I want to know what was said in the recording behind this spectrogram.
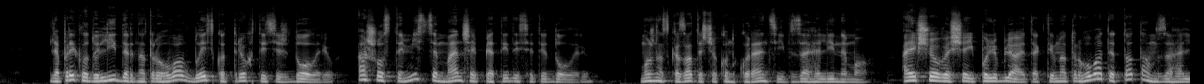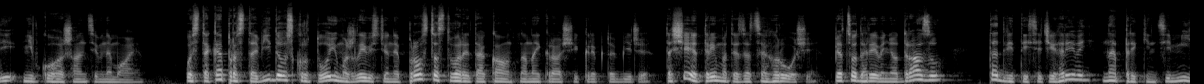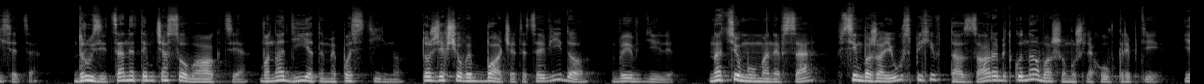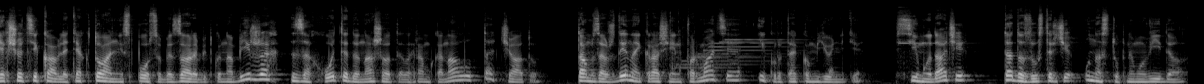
Для прикладу, лідер наторгував близько 3000 доларів, а шосте місце менше 50 доларів. Можна сказати, що конкуренції взагалі нема. А якщо ви ще й полюбляєте активно торгувати, то там взагалі ні в кого шансів немає. Ось таке просте відео з крутою можливістю не просто створити аккаунт на найкращій криптобіржі, та ще й отримати за це гроші 500 гривень одразу та 2000 гривень наприкінці місяця. Друзі, це не тимчасова акція, вона діятиме постійно. Тож, якщо ви бачите це відео, ви в ділі. На цьому у мене все. Всім бажаю успіхів та заробітку на вашому шляху в крипті. Якщо цікавлять актуальні способи заробітку на біржах, заходьте до нашого телеграм-каналу та чату. Там завжди найкраща інформація і круте ком'юніті. Всім удачі та до зустрічі у наступному відео.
